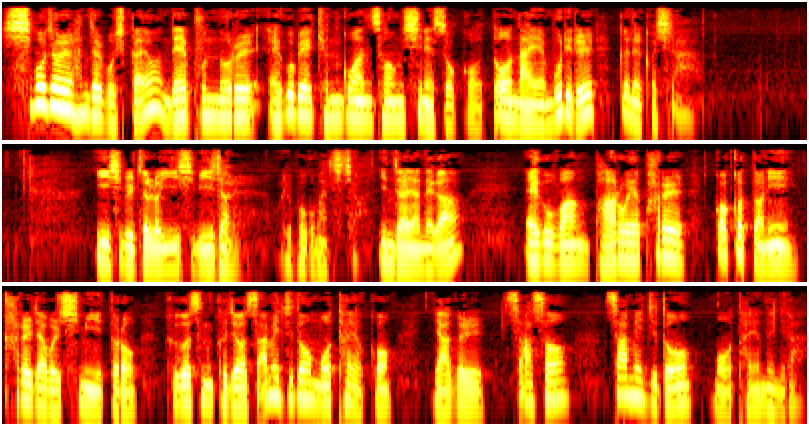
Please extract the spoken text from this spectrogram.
15절 한 절 보실까요? 내 분노를 애굽의 견고한 성 신에 쏟고 또 나의 무리를 끊을 것이라. 21절로 22절 우리 보고 마치죠. 인자야 내가 애굽 왕 바로의 팔을 꺾었더니 칼을 잡을 힘이 있도록 그것은 그저 싸매지도 못하였고 약을 싸서 싸매지도 못하였느니라.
